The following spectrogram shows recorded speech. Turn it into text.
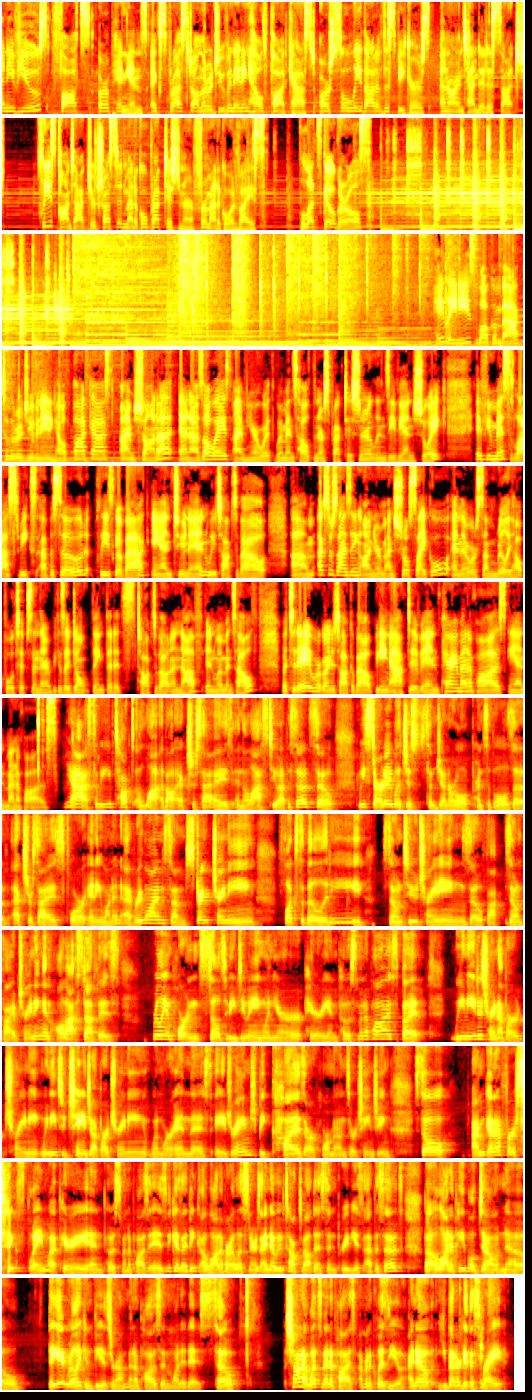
Any views, thoughts, or opinions expressed on the Rejuvenating Health podcast are solely that of the speakers and are intended as such. Please contact your trusted medical practitioner for medical advice. Let's go, girls. Hey, ladies, welcome back to the Rejuvenating Health Podcast. I'm Shawna, and as always, I'm here with women's health nurse practitioner Lindsey Van Schoik. If you missed last week's episode, please go back and tune in. We talked about um, exercising on your menstrual cycle, and there were some really helpful tips in there because I don't think that it's talked about enough in women's health. But today, we're going to talk about being active in perimenopause and menopause. Yeah, so we've talked a lot about exercise in the last two episodes. So we started with just some general principles of exercise for anyone and everyone, some strength training, flexibility, zone two training, zone five, zone five training, and all that stuff is really important still to be doing when you're peri and postmenopause. But we need to train up our training. We need to change up our training when we're in this age range because our hormones are changing. So I'm going to first explain what peri and postmenopause is because I think a lot of our listeners, I know we've talked about this in previous episodes, but a lot of people don't know. They get really confused around menopause and what it is. So, Shawna, what's menopause? I'm going to quiz you. I know you better get this It's- right.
